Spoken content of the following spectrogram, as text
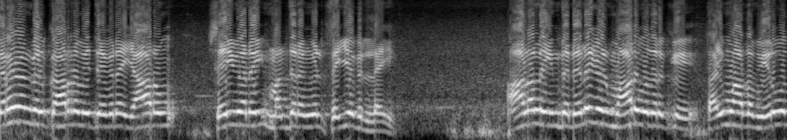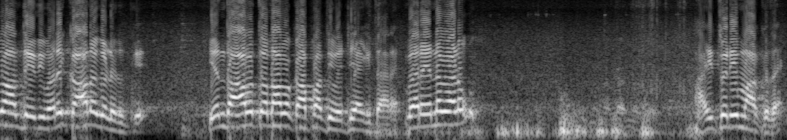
கிரகங்கள் காரணமே தவிர யாரும் செய்வனை மந்திரங்கள் செய்யவில்லை. ஆனால் இந்த நிலைகள் மாறுவதற்கு தை மாதம் இருபதாம் தேதி வரை காலங்கள் இருக்கு. எந்த ஆபத்தெல்லாம காப்பாற்றி வெற்றியாக்கி தரேன். வேற என்ன வேணும்? ஐத்துரியமாக்குதேன்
